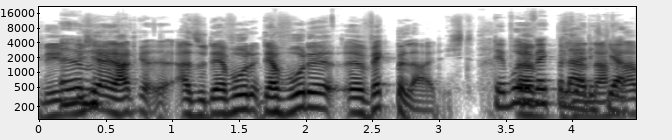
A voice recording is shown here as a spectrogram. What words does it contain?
nee, ähm, Michael hat, also der wurde, der wurde äh, wegbeleidigt. der wurde Ähm, wegbeleidigt, ja,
